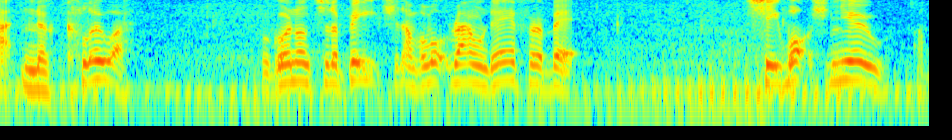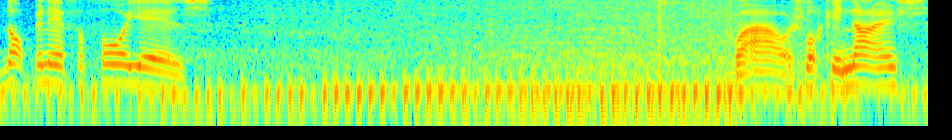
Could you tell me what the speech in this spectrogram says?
At Naklua. We're going onto the beach and have a look round here for a bit. See what's new. I've not been here for four years. Wow, it's looking nice.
